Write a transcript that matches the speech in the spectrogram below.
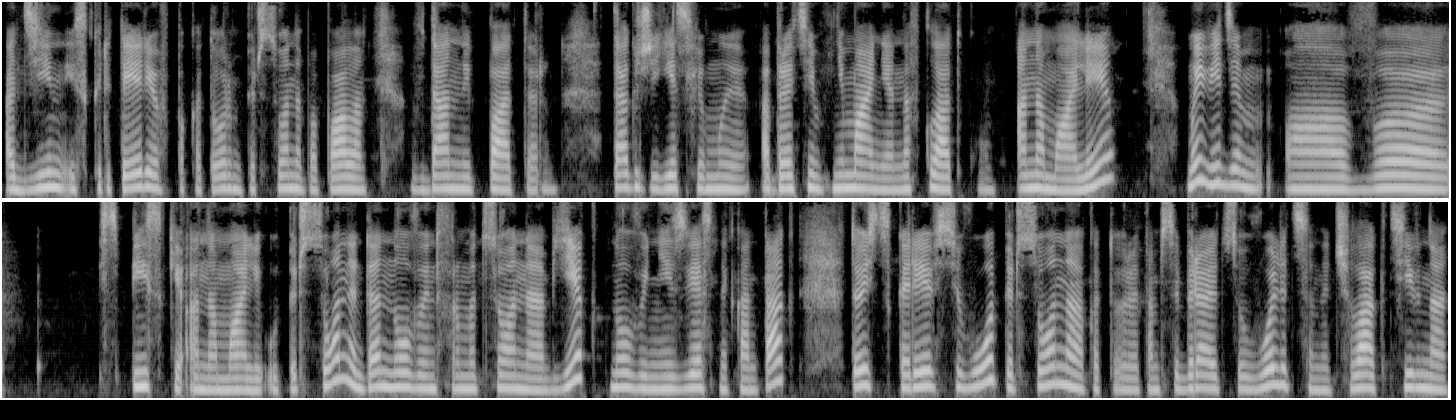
один из критериев, по которым персона попала в данный паттерн. Также, если мы обратим внимание на вкладку «Аномалии», мы видим а, в списке аномалий у персоны, да, новый информационный объект, новый неизвестный контакт. То есть, скорее всего, персона, которая там собирается уволиться, начала активно,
